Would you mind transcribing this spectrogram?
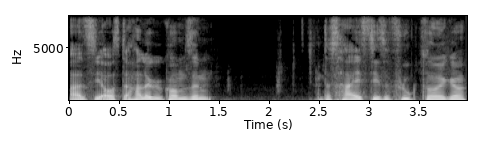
als sie aus der Halle gekommen sind. Das heißt, diese Flugzeuge,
